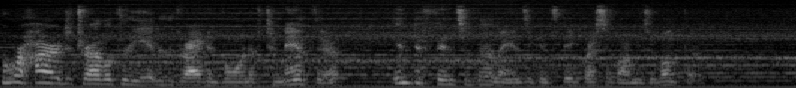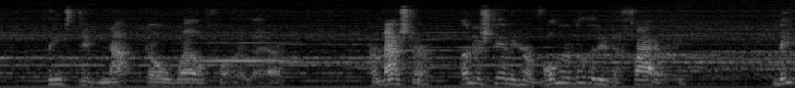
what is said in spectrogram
who were hired to travel to the aid of the Dragonborn of Tymanther in defense of their lands against the aggressive armies of Unther. Things did not go well for her there. Her master, understanding her vulnerability to flattery, made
